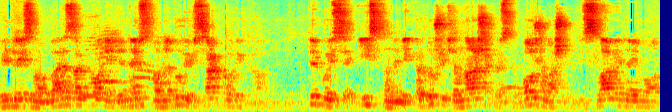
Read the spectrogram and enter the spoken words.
від різного беззаконня, дінивства, недуги, всякого гріха. Ти бойся істини, лікар душі тіл наших, Христи Боже, наші тобі славі даємо,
